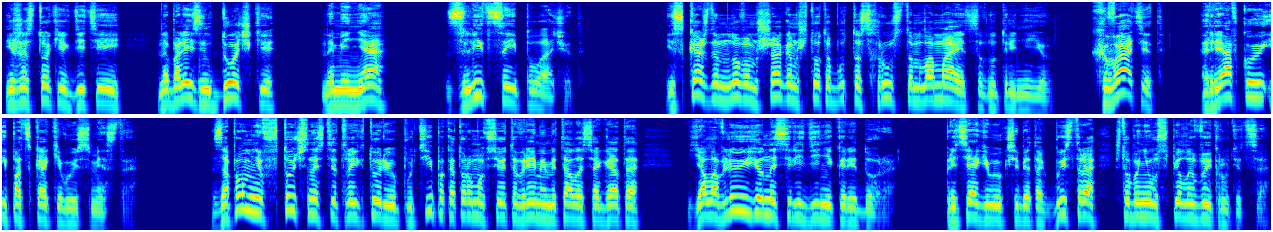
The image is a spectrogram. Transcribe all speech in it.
и жестоких детей, на болезнь дочки, на меня, злится и плачет. И с каждым новым шагом что-то будто с хрустом ломается внутри нее. «Хватит!» — рявкаю и подскакиваю с места. Запомнив в точности траекторию пути, по которому все это время металась Агата, я ловлю ее на середине коридора. Притягиваю к себе так быстро, чтобы не успела выкрутиться,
